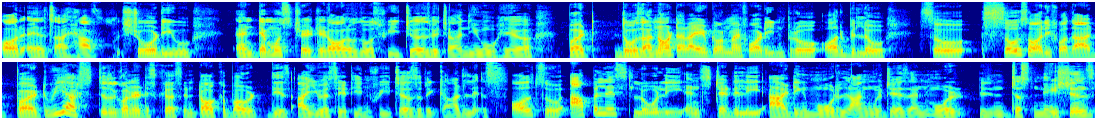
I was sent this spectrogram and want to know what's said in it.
or else I have showed you and demonstrated all of those features which are new here but those are not arrived on my 14 Pro or below. So, so sorry for that, but we are still gonna discuss and talk about these iOS 18 features regardless. Also, Apple is slowly and steadily adding more languages and more just nations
